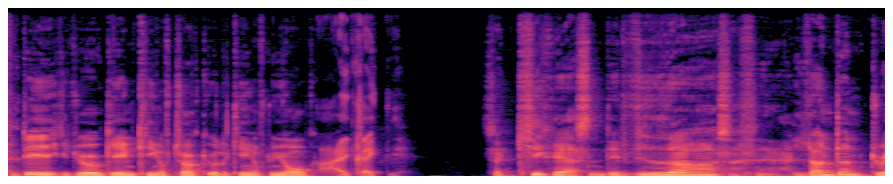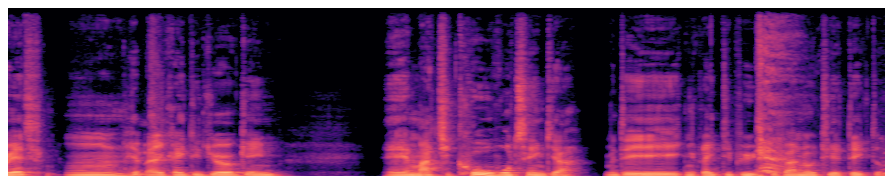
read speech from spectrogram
Men det er ikke et Eurogame, King of Tokyo eller King of New York. Nej, ikke rigtigt. Så kigger jeg sådan lidt videre, så London Dread, mm, heller ikke rigtigt Eurogame. Øh, Machikoro, tænkte jeg, men det er ikke en rigtig by, det er bare noget, de har digtet.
